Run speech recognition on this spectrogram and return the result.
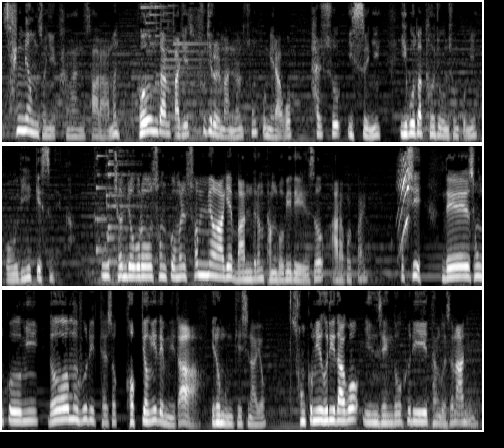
생명선이 강한 사람은 건강까지 수지를 맞는 손금이라고 할 수 있으니 이보다 더 좋은 손금이 어디 있겠습니까? 후천적으로 손금을 선명하게 만드는 방법에 대해서 알아볼까요? 혹시 내 손금이 너무 흐릿해서 걱정이 됩니다. 이런 분 계시나요? 손금이 흐리다고 인생도 흐릿한 것은 아닙니다.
